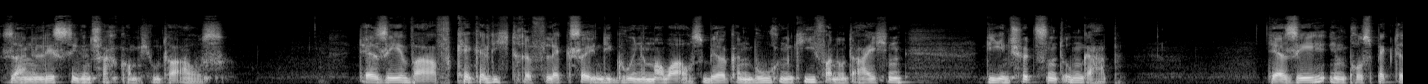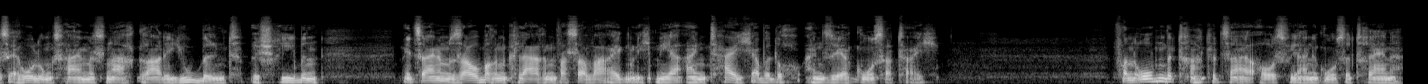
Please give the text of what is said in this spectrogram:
seinen listigen Schachcomputer, aus. Der See warf kecke Lichtreflexe in die grüne Mauer aus Birken, Buchen, Kiefern und Eichen, die ihn schützend umgab. Der See im Prospekt des Erholungsheimes nach gerade jubelnd beschrieben, mit seinem sauberen, klaren Wasser war eigentlich mehr ein Teich, aber doch ein sehr großer Teich. Von oben betrachtet sah er aus wie eine große Träne,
